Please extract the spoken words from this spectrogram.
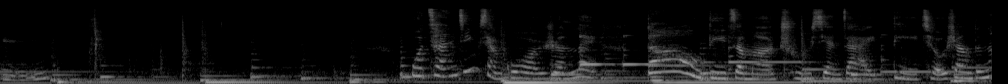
鱼。曾经想过，人类到底怎么出现在地球上的呢？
